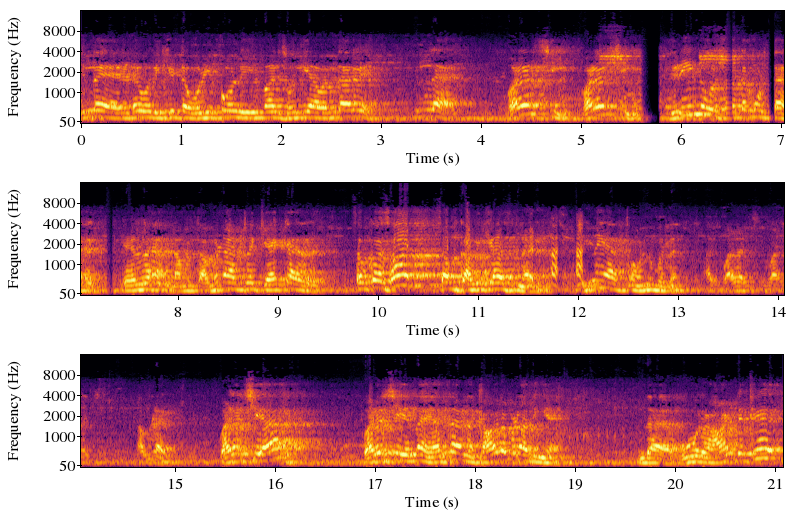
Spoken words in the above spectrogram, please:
இல்ல இடஒதுக்கீட்டை ஒழிப்போம் இது மாதிரி சொல்லியா வந்தாரு? இல்ல வளர்ச்சி வளர்ச்சி. திடீர்னு ஒரு சட்டம் கொடுத்தாரு. எல்லாம் நம்ம தமிழ்நாட்டுல கேட்காது சப்கா சாத் சப்கா விகாஸ் என்ன அர்த்தம்? ஒண்ணும் இல்ல. அது வளர்ச்சி வளர்ச்சி. அப்படின்னாரு. வளர்ச்சியா? வளர்ச்சி என்ன? என்ன கவலைப்படாதீங்க. இந்த ஒரு ஆண்டுக்கு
